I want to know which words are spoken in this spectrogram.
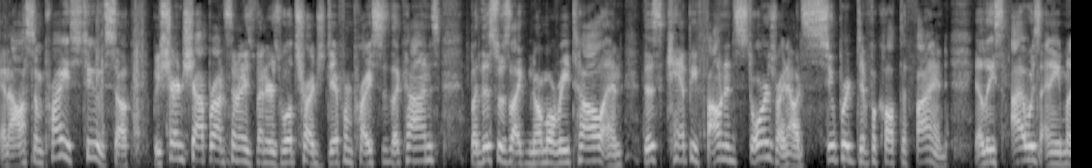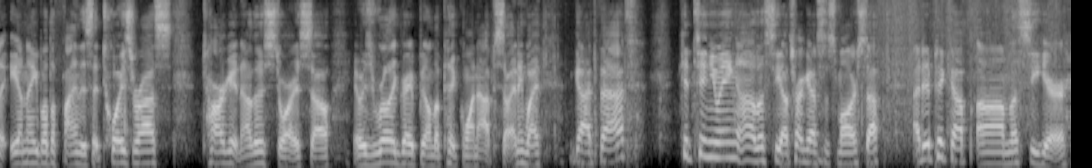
an awesome price, too. So be sure and shop around. Some of these vendors will charge different prices at the cons, but this was like normal retail, and this can't be found in stores right now. It's super difficult to find. At least I was unable, unable to find this at Toys R Us, Target, and other stores, so it was really great being able to pick one up. So anyway, got that. Continuing, uh, let's see, I'll try and get some smaller stuff. I did pick up, um, let's see here.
